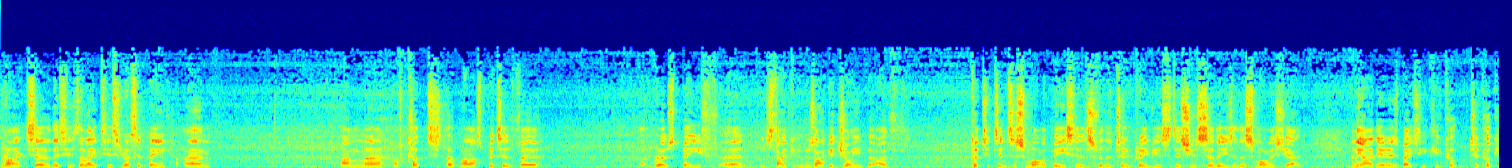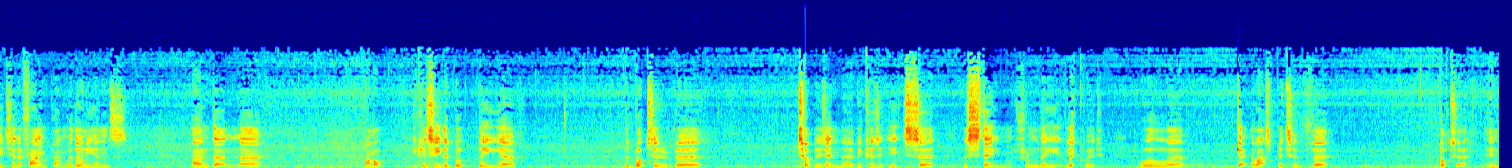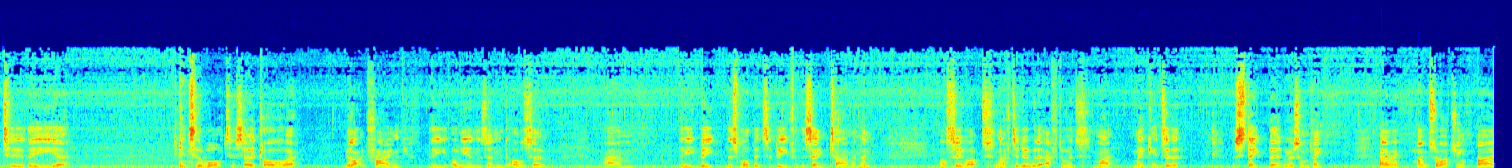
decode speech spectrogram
Right, so this is the latest recipe. Um, I'm, uh, I've cut up my last bit of uh, roast beef. Uh, it's like it was like a joint, but I've cut it into smaller pieces for the two previous dishes. So these are the smallest yet. And the idea is basically cook, to cook it in a frying pan with onions, and then uh, I'm up. You can see the but the uh, the butter uh, tub is in there because it's uh, the steam from the liquid will uh, get the last bit of uh, butter into the uh, into the water. So it'll uh, be like frying the onions and also um, the beef, the small bits of beef at the same time. And then I'll see what I have to do with it afterwards. Might make it into a, a steak burger or something. Anyway thanks for watching. Bye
